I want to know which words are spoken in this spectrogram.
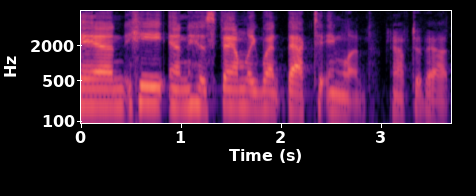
And he and his family went back to England after that.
